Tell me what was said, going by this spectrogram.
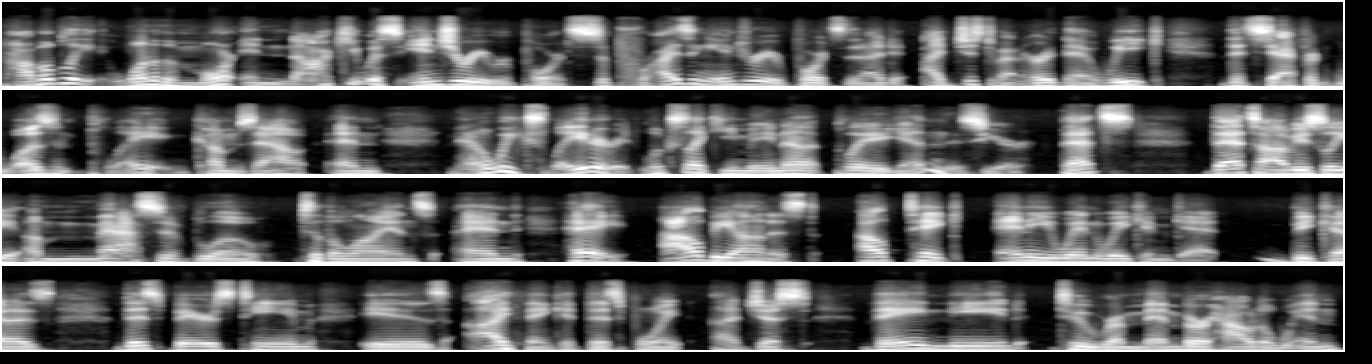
probably one of the more innocuous injury reports, surprising injury reports that I I just about heard that week that Stafford wasn't playing comes out, and now weeks later it looks like he may not play again this year. That's that's obviously a massive blow to the Lions. And hey, I'll be honest, I'll take any win we can get because this Bears team is, I think, at this point, uh, just they need to remember how to win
